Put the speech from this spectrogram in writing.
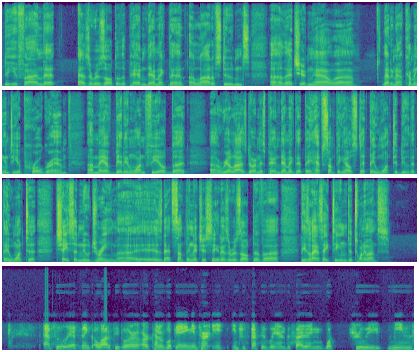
Do you find that as a result of the pandemic that a lot of students uh, that you're now uh, that are now coming into your program uh, may have been in one field but uh, realize during this pandemic that they have something else that they want to do, that they want to chase a new dream. Uh, is that something that you're seeing as a result of uh, these last 18 to 20 months? Absolutely. I think a lot of people are, are kind of looking inter- introspectively and deciding what truly means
